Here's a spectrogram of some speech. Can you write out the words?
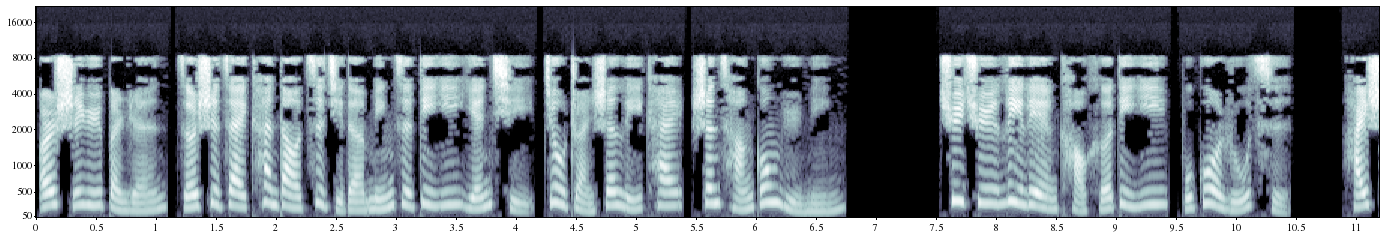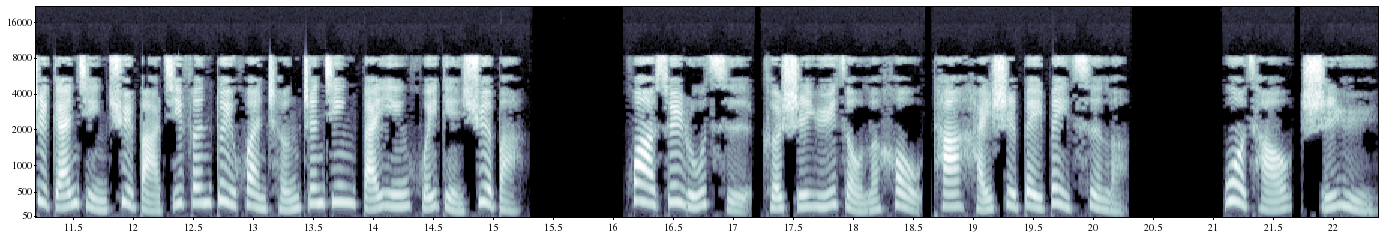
而石宇本人则是在看到自己的名字第一眼起就转身离开，深藏功与名。区区历练考核第一不过如此，还是赶紧去把积分兑换成真金白银回点血吧。话虽如此，可石宇走了后，他还是被背刺了。卧槽！石宇！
